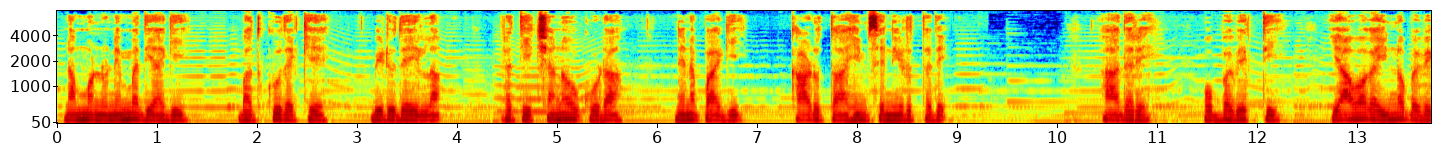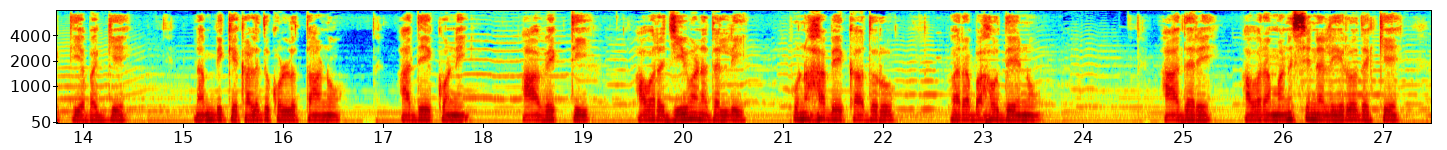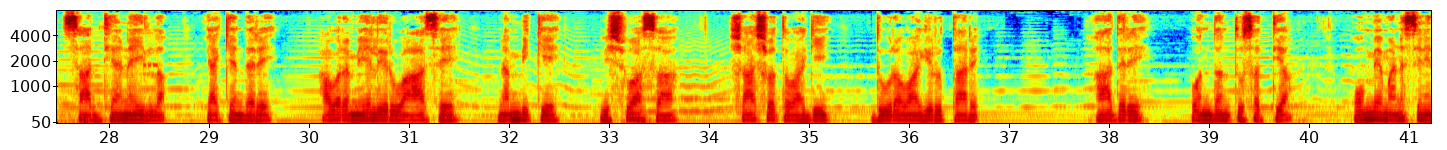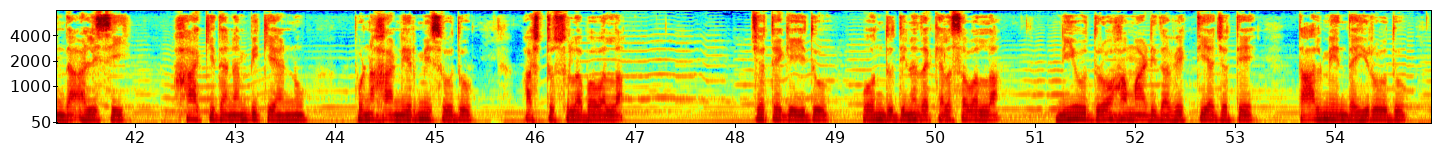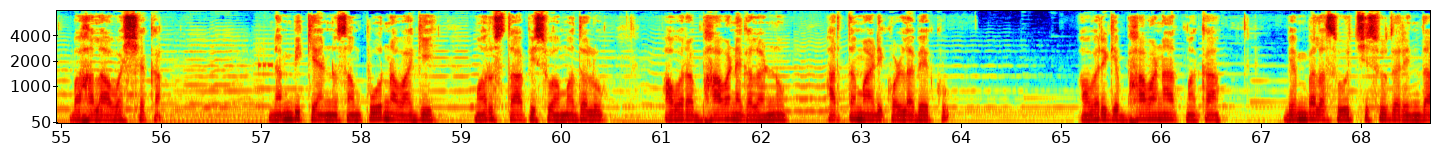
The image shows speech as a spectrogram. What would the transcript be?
ನಮ್ಮನ್ನು ನೆಮ್ಮದಿಯಾಗಿ ಬದುಕುವುದಕ್ಕೆ ಬಿಡುವುದೇ ಇಲ್ಲ. ಪ್ರತಿ ಕ್ಷಣವೂ ಕೂಡ ನೆನಪಾಗಿ ಕಾಡುತ್ತಾ ಹಿಂಸೆ ನೀಡುತ್ತದೆ. ಆದರೆ ಒಬ್ಬ ವ್ಯಕ್ತಿ ಯಾವಾಗ ಇನ್ನೊಬ್ಬ ವ್ಯಕ್ತಿಯ ಬಗ್ಗೆ ನಂಬಿಕೆ ಕಳೆದುಕೊಳ್ಳುತ್ತಾನೋ ಅದೇ ಕೊನೆ. ಆ ವ್ಯಕ್ತಿ ಅವರ ಜೀವನದಲ್ಲಿ ಪುನಃ ಬೇಕಾದರೂ ಬರಬಹುದೇನು. ಆದರೆ ಅವರ ಮನಸ್ಸಿನಲ್ಲಿ ಇರೋದಕ್ಕೆ ಸಾಧ್ಯನೇ ಇಲ್ಲ. ಯಾಕೆಂದರೆ ಅವರ ಮೇಲಿರುವ ಆಸೆ ನಂಬಿಕೆ, ವಿಶ್ವಾಸ ಶಾಶ್ವತವಾಗಿ ದೂರವಾಗಿರುತ್ತಾರೆ. ಆದರೆ ಒಂದಂತೂ ಸತ್ಯ, ಒಮ್ಮೆ ಮನಸ್ಸಿನಿಂದ ಅಳಿಸಿ ಹಾಕಿದ ನಂಬಿಕೆಯನ್ನು ಪುನಃ ನಿರ್ಮಿಸುವುದು ಅಷ್ಟು ಸುಲಭವಲ್ಲ. ಜೊತೆಗೆ ಇದು ಒಂದು ದಿನದ ಕೆಲಸವಲ್ಲ. ನೀವು ದ್ರೋಹ ಮಾಡಿದ ವ್ಯಕ್ತಿಯ ಜೊತೆ ತಾಳ್ಮೆಯಿಂದ ಇರುವುದು ಬಹಳ ಅವಶ್ಯಕ. ನಂಬಿಕೆಯನ್ನು ಸಂಪೂರ್ಣವಾಗಿ ಮರುಸ್ಥಾಪಿಸುವ ಮೊದಲು ಅವರ ಭಾವನೆಗಳನ್ನು ಅರ್ಥ ಮಾಡಿಕೊಳ್ಳಬೇಕು ಅವರಿಗೆ ಭಾವನಾತ್ಮಕ ಬೆಂಬಲ ಸೂಚಿಸುವುದರಿಂದ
